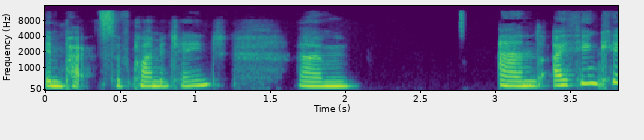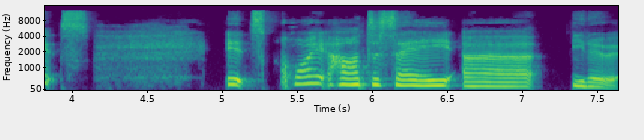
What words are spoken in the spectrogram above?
impacts of climate change. Um, and I think it's it's quite hard to say uh, you know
